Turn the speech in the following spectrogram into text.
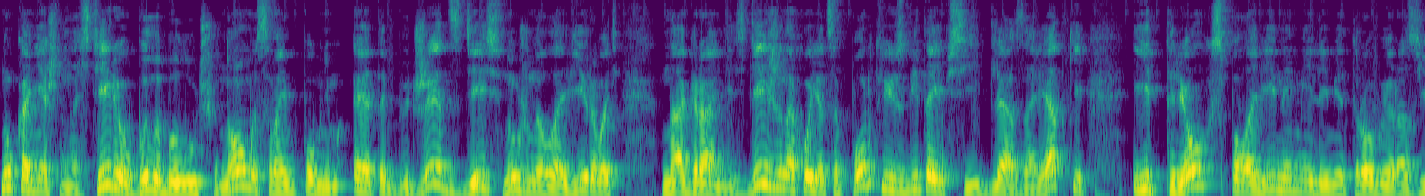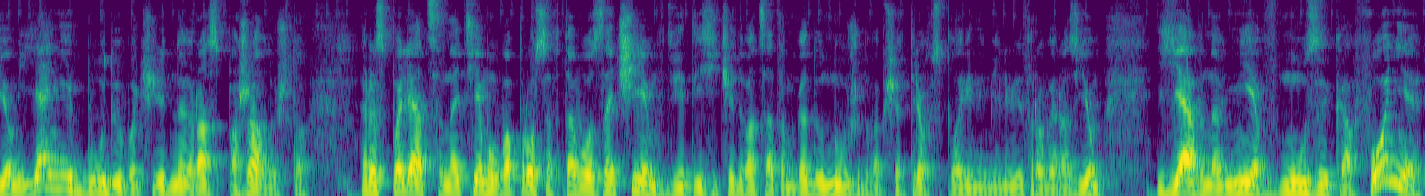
ну, конечно, на стерео было бы лучше, но мы с вами помним, это бюджет, здесь нужно лавировать на грани. Здесь же находится порт USB Type-C для зарядки и 3,5 миллиметровый разъем. Я не буду в очередной раз, пожалуй, что распыляться на тему вопросов того, зачем в 2020 году нужен вообще 3,5 миллиметровый разъем, явно не в музыкофоне,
